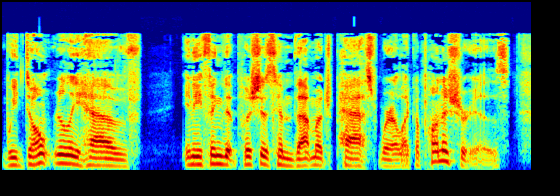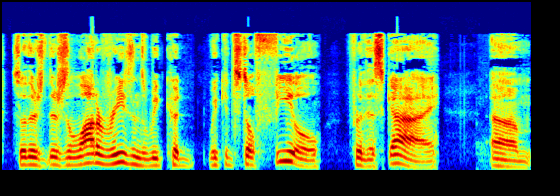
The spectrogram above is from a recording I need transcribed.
we don't really have anything that pushes him that much past where like a Punisher is. So there's there's a lot of reasons we could we could still feel for this guy. Um,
